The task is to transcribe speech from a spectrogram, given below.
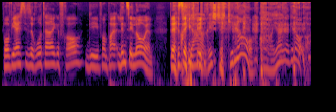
Boah, wie heißt diese rothaarige Frau? Die von Lindsay Lohan. Der ist Ach, ja, richtig, genau. Oh, ja, ja, genau. Oh,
